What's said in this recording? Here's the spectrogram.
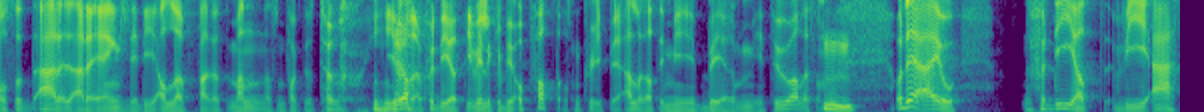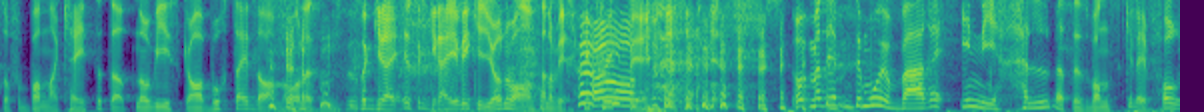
Og så er det, er det egentlig de aller færreste mennene som faktisk tør å gjøre Ja. det, fordi at de vil ikke bli oppfatta som creepy, eller at de blir metoo-a, liksom. Mm. Og det er jo fordi at vi er så forbanna keitete at når vi skal bort til ei dame, liksom, så, så, grei, så greier vi ikke å gjøre noe annet enn å virke creepy. Men det, det må jo være inn i helvetes vanskelig for,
